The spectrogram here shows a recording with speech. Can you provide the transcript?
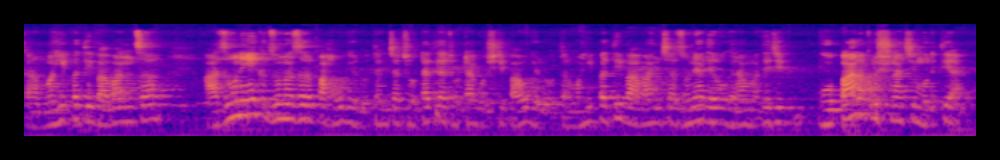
कारण महिपती बाबांचं अजून एक जुनं जर पाहू गेलो त्यांच्या छोट्यातल्या छोट्या गोष्टी पाहू गेलो तर महिपती बाबांच्या जुन्या देवघरामध्ये जी गोपाल कृष्णाची मूर्ती आहे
